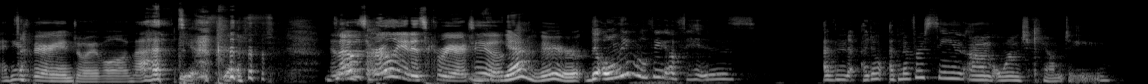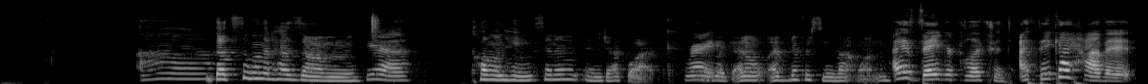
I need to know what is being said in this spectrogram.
and he's very enjoyable in that. Yes, yes. and that was early in his career too. yeah, very the only movie of his I've n- I don't I've never seen um Orange County. Ah, That's the one that has um yeah. Colin Hanks in it and Jack Black. Right. Like I don't I've never seen that one. I have vague recollections. I think I have it,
